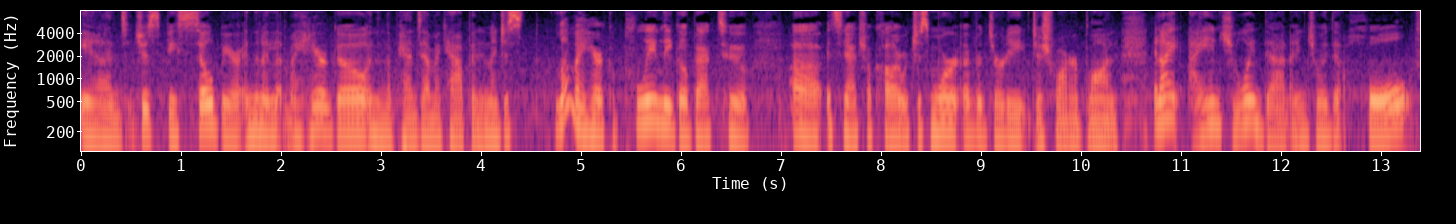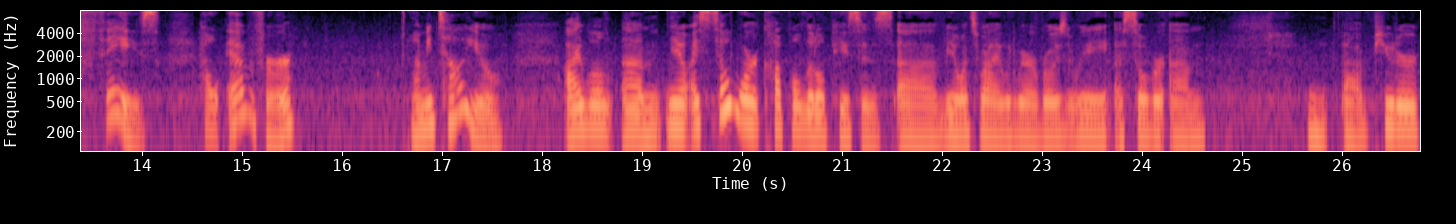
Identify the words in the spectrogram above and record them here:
and just be so bare. And then I let my hair go, and then the pandemic happened, and I just let my hair completely go back to uh, its natural color, which is more of a dirty dishwater blonde. And I, I enjoyed that. I enjoyed that whole phase. However, let me tell you, I will, um, you know, I still wore a couple little pieces. Uh, you know, once in a while I would wear a rosary, a silver um, uh, pewter,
